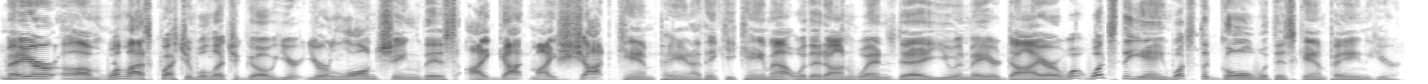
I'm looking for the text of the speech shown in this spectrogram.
Mayor, um, one last question. We'll let you go. You're, you're launching this "I Got My Shot" campaign. I think you came out with it on Wednesday. You and Mayor Dyer. What, what's the aim? What's the goal with this campaign here?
